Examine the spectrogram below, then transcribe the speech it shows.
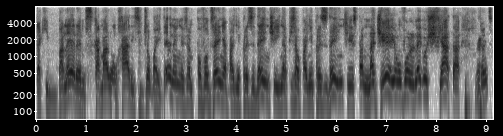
taki banerem z Kamalą Harris i Joe Bidenem, powodzenia panie prezydencie i napisał panie prezydencie, jest pan nadzieją wolnego świata. No więc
